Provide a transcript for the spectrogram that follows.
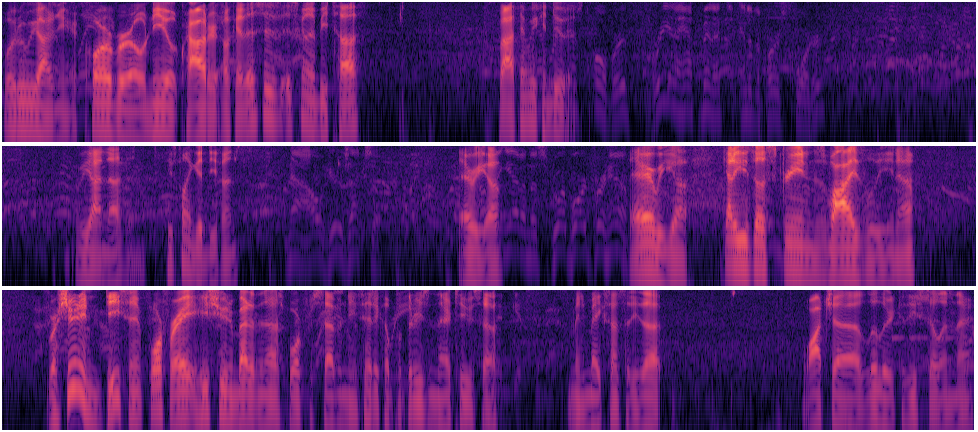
What do we got in here? Korver, O'Neal, Crowder. Okay, this is it's gonna be tough, but I think we can do it. We got nothing. He's playing good defense. There we go. There we go. Got to use those screens wisely, you know. We're shooting decent, four for eight. He's shooting better than us, four for seven. He's hit a couple threes in there too, so I mean it makes sense that he's up. Watch uh, Lillard because he's still in there.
